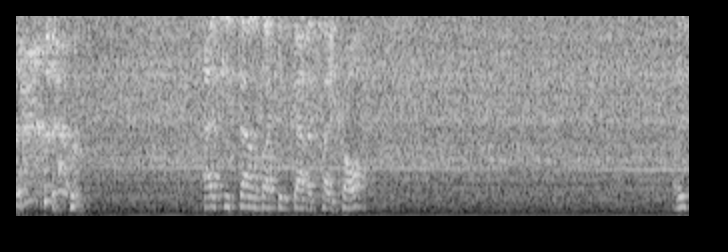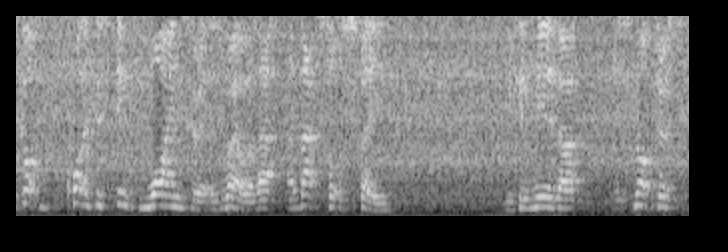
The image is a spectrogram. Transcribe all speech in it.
Actually sounds like it's going to take off. And it's got quite a distinct whine to it as well at that, at that sort of speed. You can hear that it's not just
